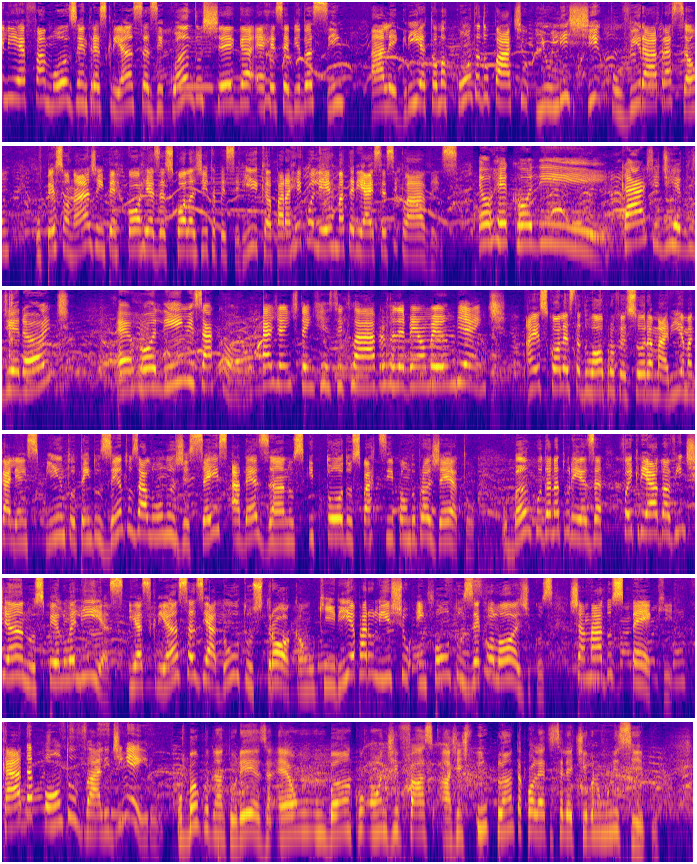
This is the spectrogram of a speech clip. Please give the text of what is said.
Ele é famoso entre as crianças e quando chega é recebido assim. A alegria toma conta do pátio e o Lixico vira a atração. O personagem percorre as escolas de Itapecerica para recolher materiais recicláveis. Eu recolhi caixa de refrigerante, é, rolinho e sacola. A gente tem que reciclar para fazer bem ao meio ambiente. A Escola Estadual Professora Maria Magalhães Pinto tem 200 alunos de 6 a 10 anos e todos participam do projeto. O Banco da Natureza foi criado há 20 anos pelo Elias e as crianças e adultos trocam o que iria para o lixo em pontos ecológicos, chamados PEC. Cada ponto vale dinheiro. O Banco da Natureza é um, banco onde faz, a gente implanta coleta seletiva no município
